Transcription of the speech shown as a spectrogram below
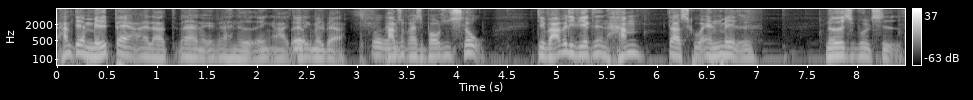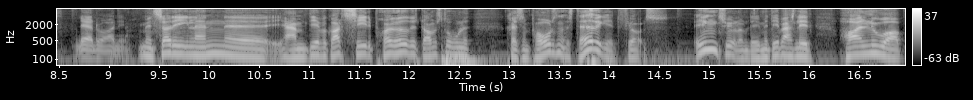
ham der Melberg, eller hvad han, hvad han hed, ikke? Nej, det Hvem? ikke Melberg. Er Ham, som Christian Poulsen slog. Det var vel i virkeligheden ham, der skulle anmelde noget til politiet. Ja, du har det. Men så er det en eller anden... Øh, jamen, det jeg vil godt se det prøvet ved domstolene. Christian Poulsen er stadigvæk et fjols. Ingen tvivl om det, men det er bare sådan lidt, hold nu op.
